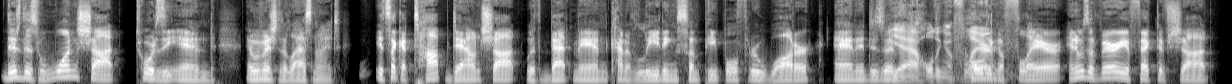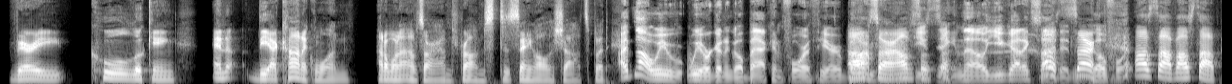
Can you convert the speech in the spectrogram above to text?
there's this one shot towards the end, and we mentioned it last night. It's like a top down shot with Batman kind of leading some people through water. And it is a yeah, holding a flare. holding a flare. And it was a very effective shot, very cool looking. And the iconic one, I don't want to, I'm sorry, I'm probably I'm just saying all the shots, but I thought we we were going to go back and forth here, but I'm I'm, sorry, I'm so sorry. No, you got excited. Oh, sorry. Go for it. I'll stop. I'll stop.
